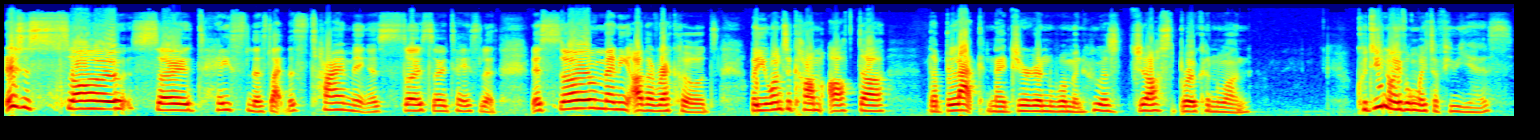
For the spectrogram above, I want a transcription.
this is so so tasteless. Like this timing is so so tasteless. There's so many other records, but you want to come after the black Nigerian woman who has just broken one. Could you not even wait a few years?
